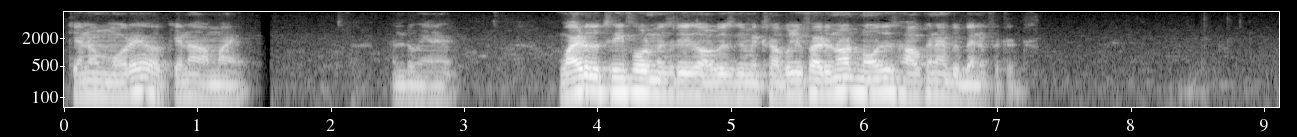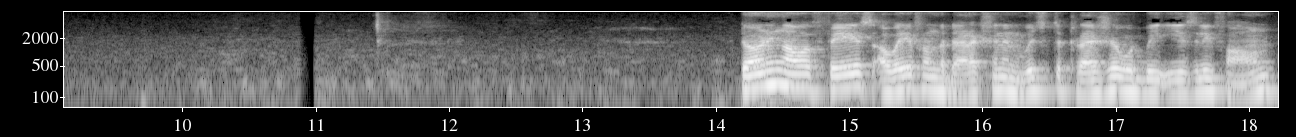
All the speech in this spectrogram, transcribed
και να μωρέω και να αμάε and anyway why do the three four miseries always give me trouble? If I do not know this, how can I be benefited? Turning our face away from the direction in which the treasure would be easily found,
